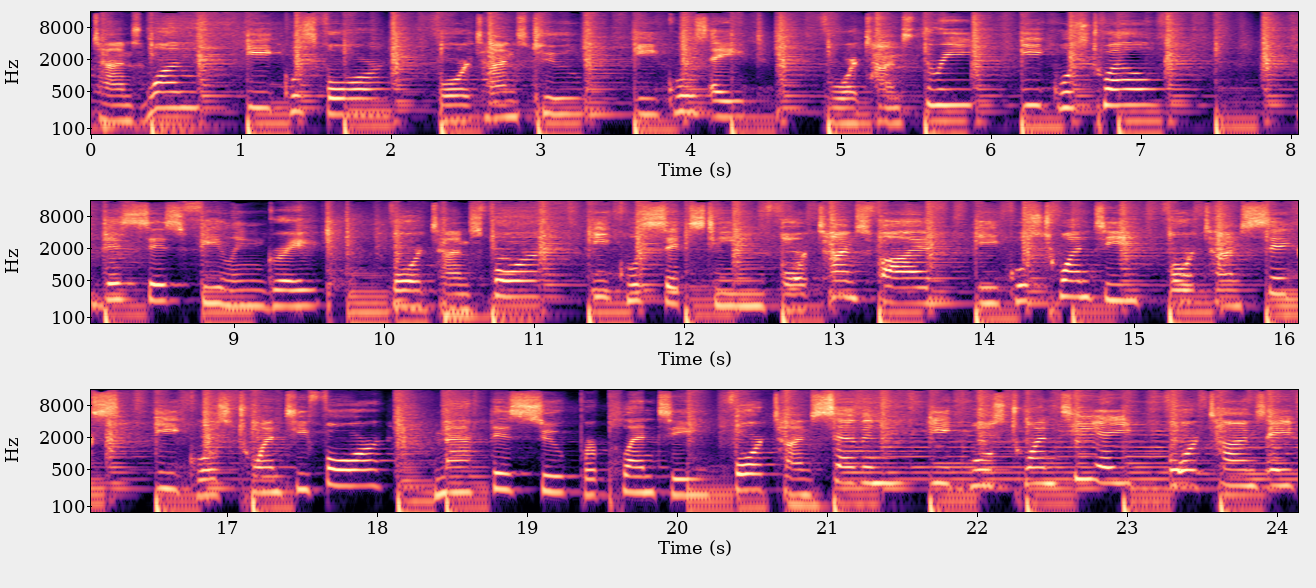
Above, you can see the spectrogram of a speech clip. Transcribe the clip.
4 times 1 equals 4. 4 times 2 equals 8. 4 times 3 equals 12. This is feeling great. 4 times 4 equals 16. 4 times 5 equals 20. 4 times 6 equals 24. Math is super plenty. 4 times 7 equals 28. 4 times 8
